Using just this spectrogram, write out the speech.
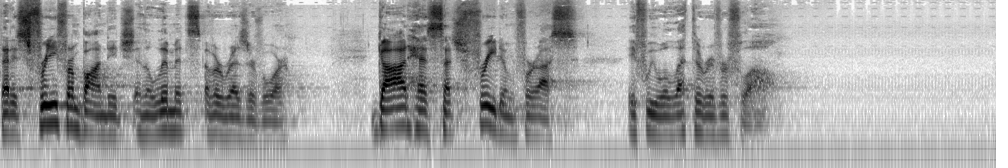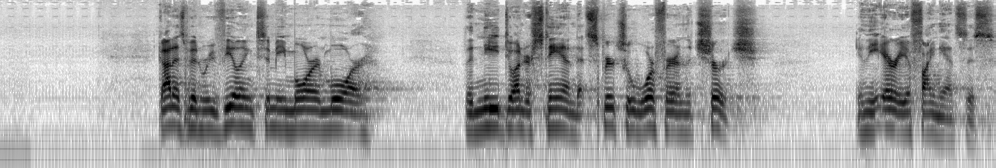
that is free from bondage and the limits of a reservoir. God has such freedom for us if we will let the river flow. God has been revealing to me more and more the need to understand that spiritual warfare in the church in the area of finances.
